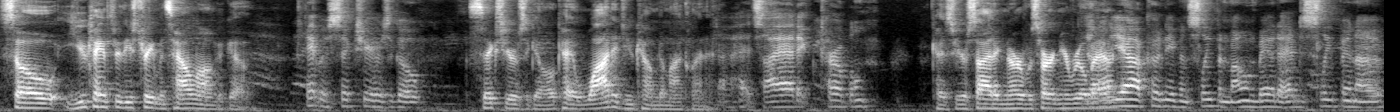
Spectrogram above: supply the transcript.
so you came through these treatments how long ago? It was six years ago. Six years ago. Okay, why did you come to my clinic? I had sciatic trouble. Okay, so your sciatic nerve was hurting you real bad? Yeah, I couldn't even sleep in my own bed. I had to sleep in a,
